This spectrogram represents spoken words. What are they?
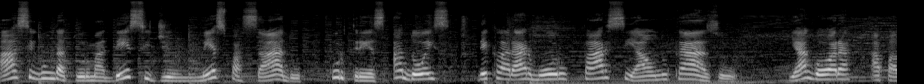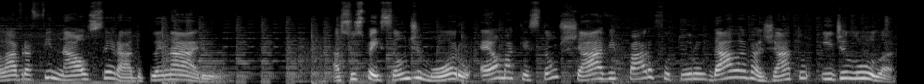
a segunda turma decidiu no mês passado por 3 a 2, declarar Moro parcial no caso. E agora, a palavra final será do plenário. A suspeição de Moro é uma questão chave para o futuro da Lava Jato e de Lula,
